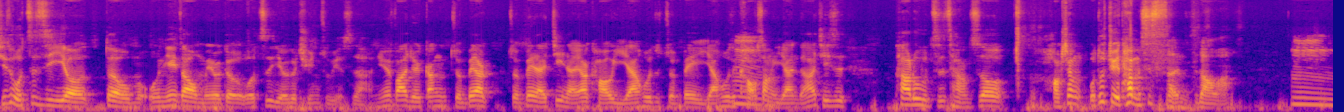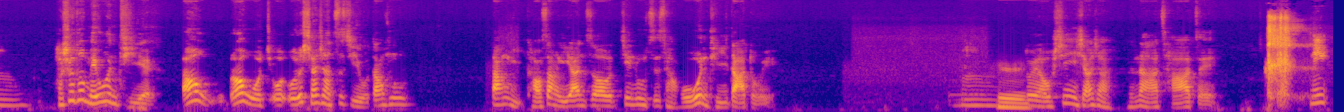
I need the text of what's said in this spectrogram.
其实我自己有对我们我你也知道我们有一个我自己有一个群主也是啊，你会发觉刚准备要准备来进来要考乙安或者准备乙安或者考上乙安的，他、嗯、其实。踏入职场之后，好像我都觉得他们是神，你知道吗？嗯，好像都没问题耶。然后，然后我我我就想想自己，我当初当乙考上乙安之后进入职场，我问题一大堆。嗯，对啊，我心里想想，那查贼。你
